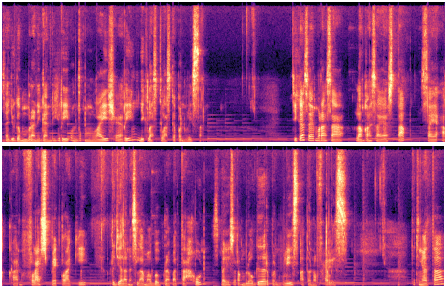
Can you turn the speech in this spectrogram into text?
saya juga memberanikan diri untuk mulai sharing di kelas-kelas kepenulisan. Jika saya merasa langkah saya stuck, saya akan flashback lagi perjalanan selama beberapa tahun sebagai seorang blogger, penulis, atau novelis. Ternyata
